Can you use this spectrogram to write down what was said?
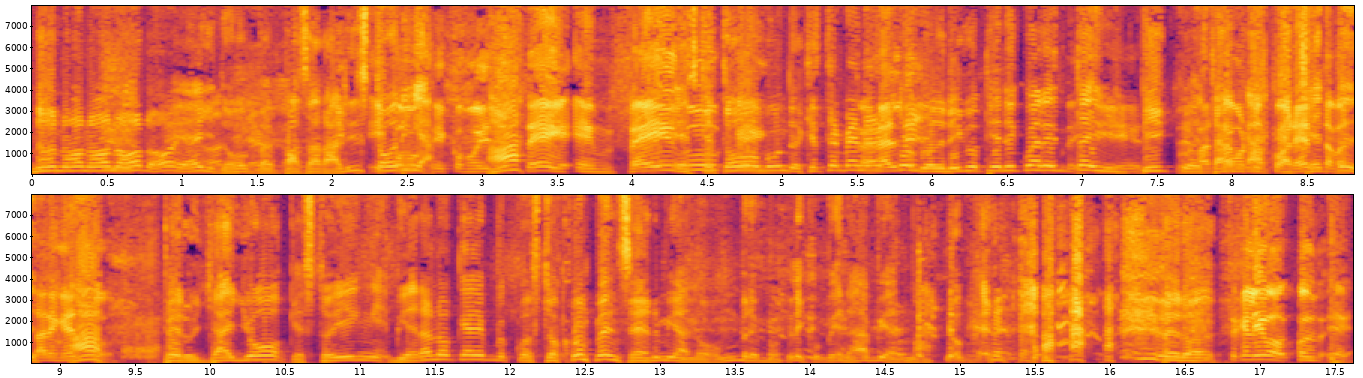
no, no, no, no, no, ey, no, pasará la historia. Y como, y como dice Ah, usted, en Facebook. es que todo el mundo, es que este de- Rodrigo tiene 40 y Sí, pico. está a 40 para estar en Ah, esto. pero ya yo, que estoy en. Viera lo que me costó convencerme al hombre. pues, le digo, mira, mi hermano. Pero, pero, Usted que le digo, eh,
